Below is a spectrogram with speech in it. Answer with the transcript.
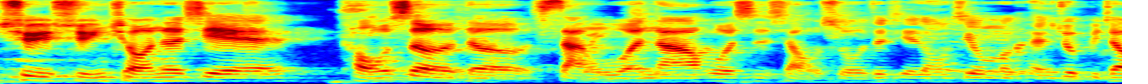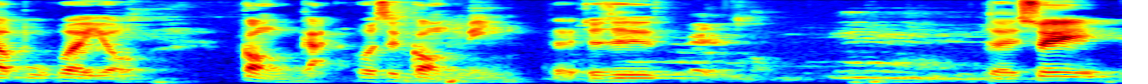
去寻求那些投射的散文啊，或是小说这些东西，我们可能就比较不会有。共感或是共鸣，对，就是，对，所以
